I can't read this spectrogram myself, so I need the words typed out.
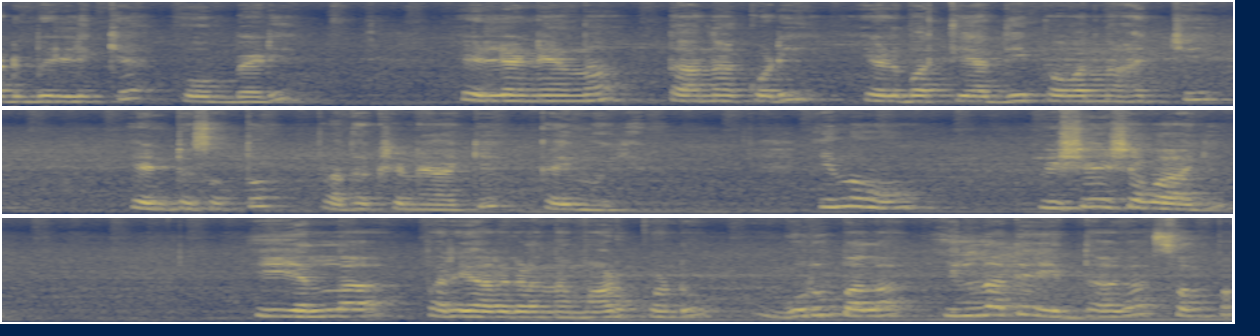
ಅಡ್ಬೀಳಲಿಕ್ಕೆ ಹೋಗಬೇಡಿ. ಎಳ್ಳೆಣ್ಣೆಯನ್ನು ದಾನ ಕೊಡಿ, ಎಳ್ಬತ್ತಿಯ ದೀಪವನ್ನು ಹಚ್ಚಿ ಎಂಟು ಸುತ್ತು ಪ್ರದಕ್ಷಿಣೆ ಹಾಕಿ ಕೈ ಮುಗಿ ಇನ್ನು ವಿಶೇಷವಾಗಿ ಈ ಎಲ್ಲ ಪರಿಹಾರಗಳನ್ನು ಮಾಡಿಕೊಂಡು ಗುರುಬಲ ಇಲ್ಲದೇ ಇದ್ದಾಗ ಸ್ವಲ್ಪ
